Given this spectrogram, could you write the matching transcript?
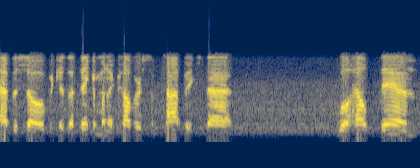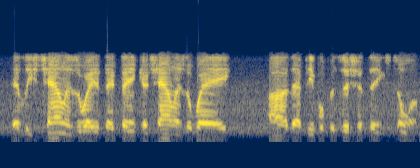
episode because I think I'm going to cover some topics that will help them at least challenge the way that they think or challenge the way uh, that people position things to them.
